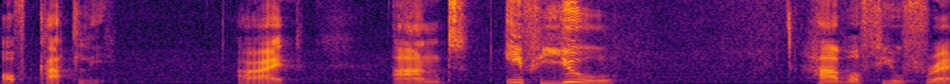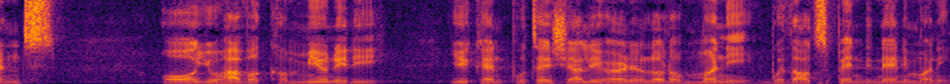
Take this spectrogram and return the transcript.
of Catly. All right? And if you have a few friends or you have a community you can potentially earn a lot of money without spending any money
